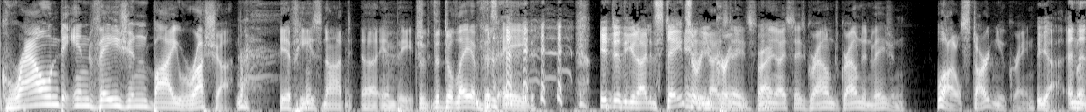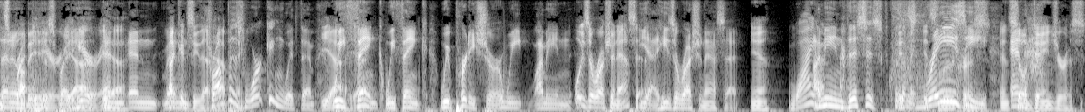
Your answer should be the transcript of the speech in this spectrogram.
ground invasion by Russia if he's not uh, impeached. the delay of this aid. Into the United States In or United Ukraine? States, in Right. the United States, ground ground invasion. Well, it'll start in Ukraine. Yeah, and then, then spread it'll be here. spread yeah, here. And, yeah. and I can see that Trump is working with them. Yeah, we yeah. think, we think, we're pretty sure. We, I mean, Well, he's a Russian asset. yeah, he's a Russian asset. yeah. Why? I mean, this is It's, it's crazy ludicrous and so dangerous.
